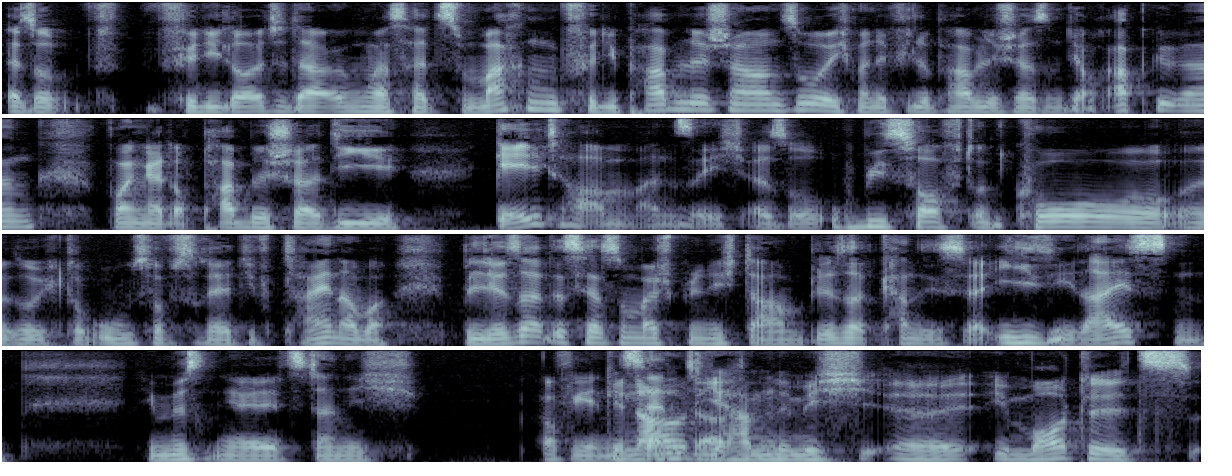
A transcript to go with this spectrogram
also für die Leute da irgendwas halt zu machen, für die Publisher und so. Ich meine, viele Publisher sind ja auch abgegangen, vor allem halt auch Publisher, die Geld haben an sich. Also Ubisoft und Co. Also ich glaube, Ubisoft ist relativ klein, aber Blizzard ist ja zum Beispiel nicht da und Blizzard kann sich ja easy leisten. Die müssen ja jetzt da nicht auf jeden Genau, Cent die haben nämlich äh, Immortals.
